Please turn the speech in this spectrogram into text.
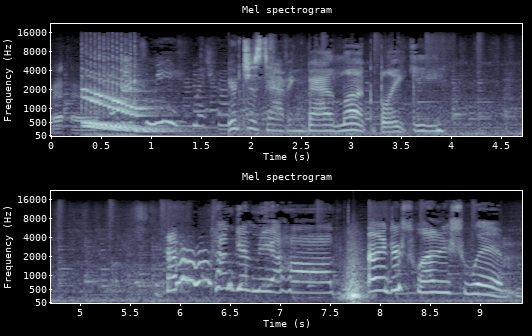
Uh-oh. That's me. My turn. You're just having bad luck, Blakey. Come give me a hug. I just want to swim.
